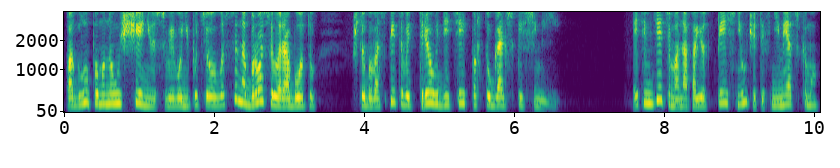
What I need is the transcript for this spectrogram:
по глупому наущению своего непутевого сына бросила работу, чтобы воспитывать трех детей португальской семьи. Этим детям она поет песни, учит их немецкому,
